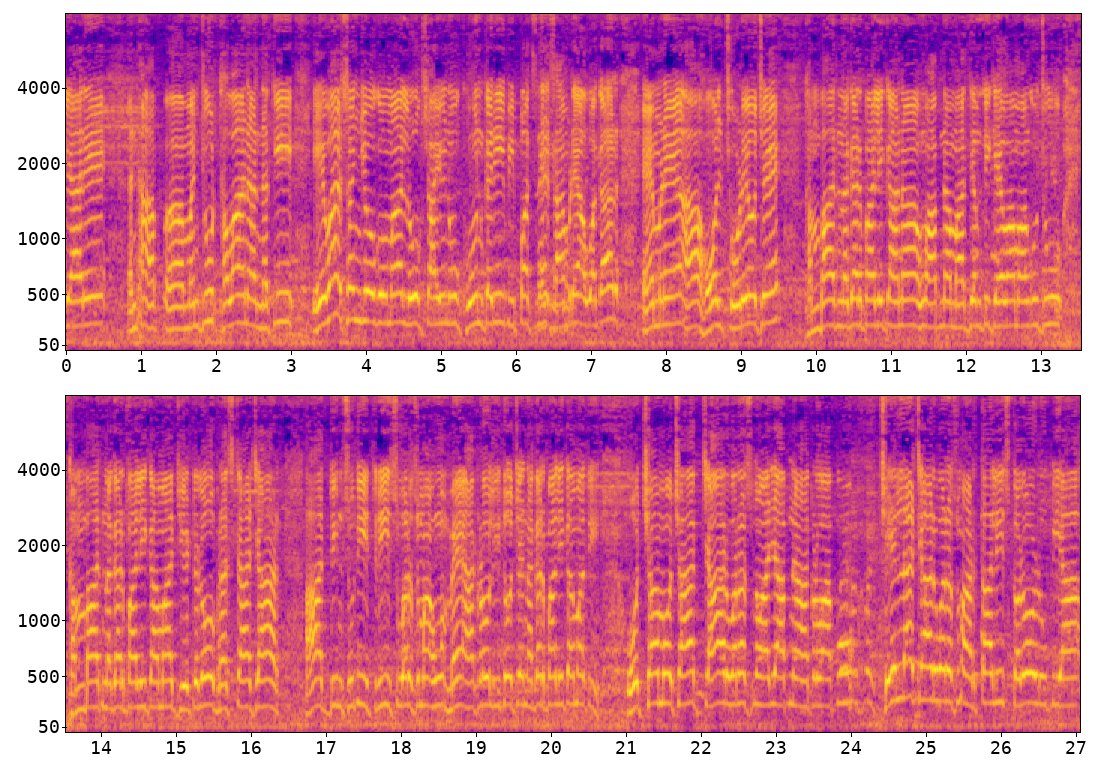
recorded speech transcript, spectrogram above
જ્યારે મંજૂર થવાના નથી, એવા સંજોગોમાં લોકશાહીનું ખૂન કરી વિપક્ષને સાંભળ્યા વગર એમણે આ હોલ છોડ્યો છે. ખંભાત નગરપાલિકાના હું આપના માધ્યમથી કહેવા માંગુ છું, ખંભાત નગરપાલિકામાં જેટલો ભ્રષ્ટાચાર આજ દિન સુધી ત્રીસ વર્ષમાં હું, મેં આંકડો લીધો છે નગરપાલિકામાંથી. ઓછામાં ઓછા ચાર વર્ષનો આજે આપને આંકડો આપું. છેલ્લા ચાર વર્ષમાં અડતાલીસ કરોડ રૂપિયા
